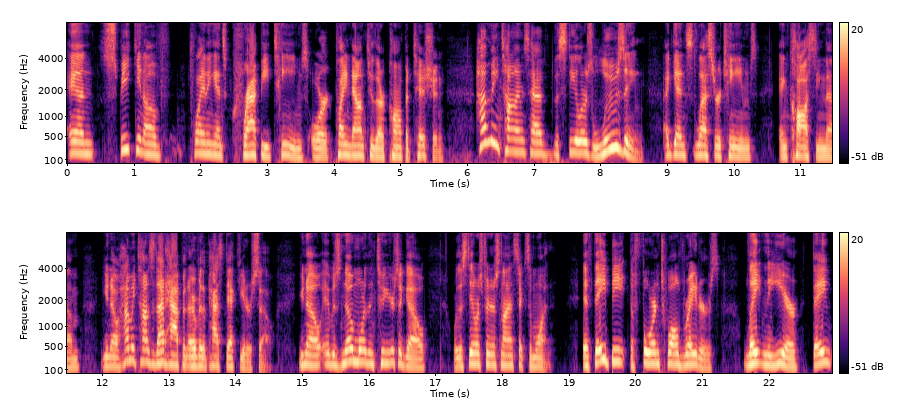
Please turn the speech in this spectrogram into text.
And speaking of playing against crappy teams or playing down to their competition, how many times have the Steelers losing against lesser teams and costing them? You know, how many times has that happened over the past decade or so? You know, it was no more than two years ago where the Steelers finished 9 6 and 1. If they beat the 4 and 12 Raiders late in the year, they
